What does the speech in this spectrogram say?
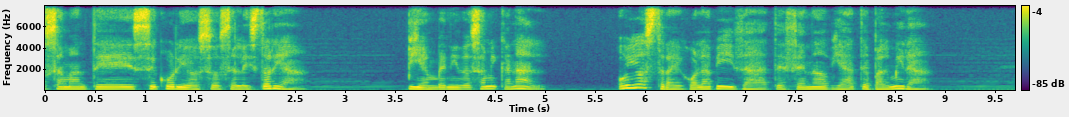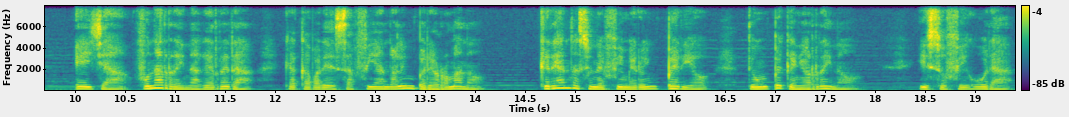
amantes y curiosos de la historia. Bienvenidos a mi canal. Hoy os traigo la vida de Zenobia de Palmira. Ella fue una reina guerrera que acabaría desafiando al imperio romano, creándose un efímero imperio de un pequeño reino, y su figura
